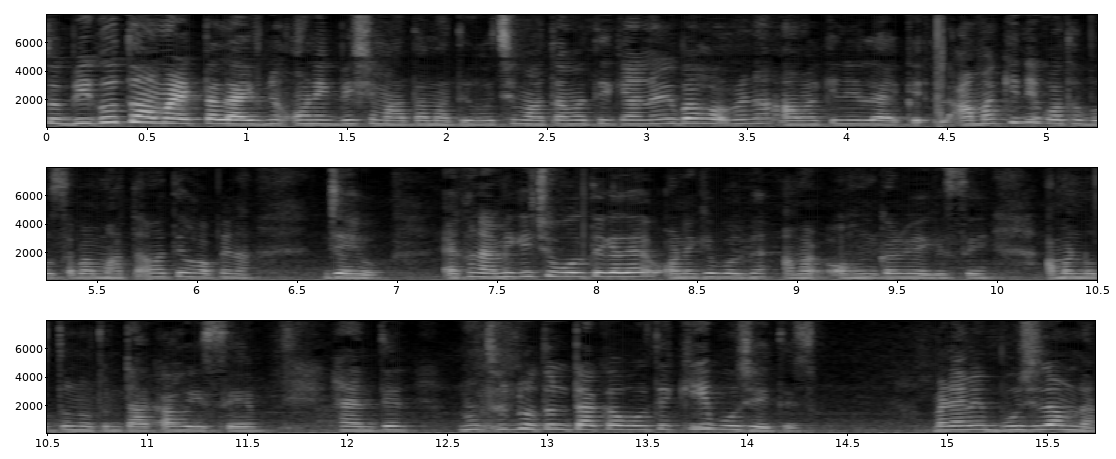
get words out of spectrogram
সো বিগত আমার একটা লাইফ নিয়ে অনেক বেশি মাতামাতি হচ্ছে। মাতামাতি কেনই বা হবে না? আমাকে নিয়ে লাইক আমাকে নিয়ে কথা বলছে, আবার মাতামাতি হবে না। যাই হোক, এখন আমি কিছু বলতে গেলে অনেকে বলবে, আমার অহংকার হয়ে গেছে, আমার নতুন নতুন টাকা হয়েছে। হ্যান তেন নতুন নতুন টাকা বলতে কি বোঝাইতেছো? মানে আমি বুঝলাম না।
